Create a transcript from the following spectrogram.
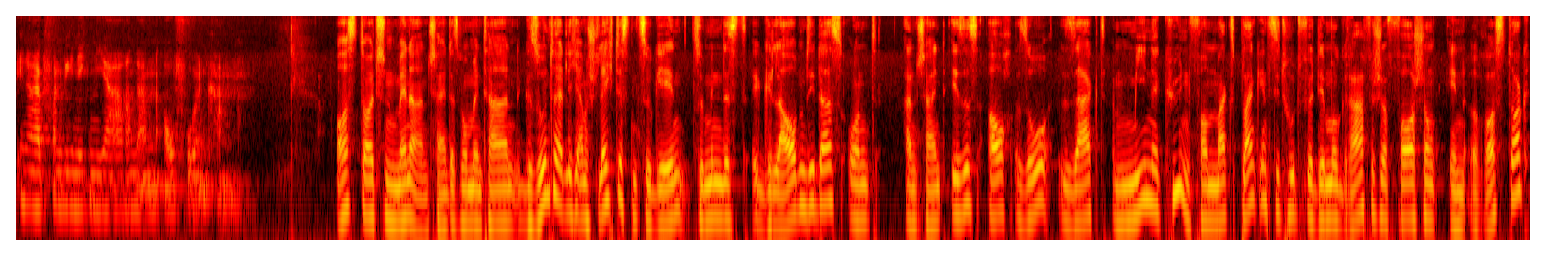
innerhalb von wenigen Jahren dann aufholen kann. Ostdeutschen Männern scheint es momentan gesundheitlich am schlechtesten zu gehen. Zumindest glauben sie das und anscheinend ist es auch so, sagt Mine Kühn vom Max-Planck-Institut für demografische Forschung in Rostock.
